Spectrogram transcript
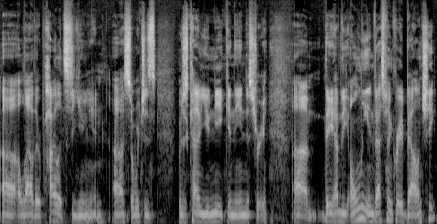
uh, allow their pilots to union. Uh, so which is which is kind of unique in the industry. Um, they have the only investment grade balance sheet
